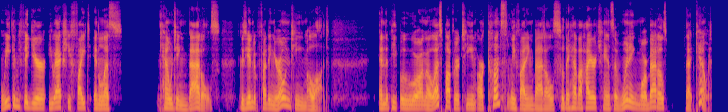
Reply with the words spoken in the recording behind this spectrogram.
we can figure, you actually fight in less counting battles, because you end up fighting your own team a lot. And the people who are on the less popular team are constantly fighting battles, so they have a higher chance of winning more battles that count.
